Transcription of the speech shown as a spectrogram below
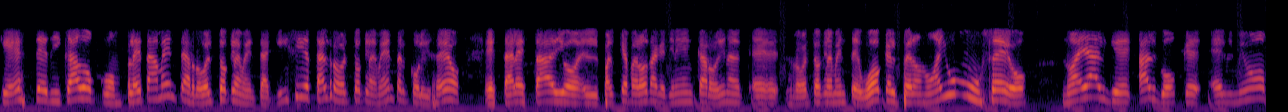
que es dedicado completamente a Roberto Clemente. Aquí sí está el Roberto Clemente, el Coliseo, está el estadio, el parque pelota que tienen en Carolina, eh, Roberto Clemente Walker, pero no hay un museo, no hay algo, algo que el mismo,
